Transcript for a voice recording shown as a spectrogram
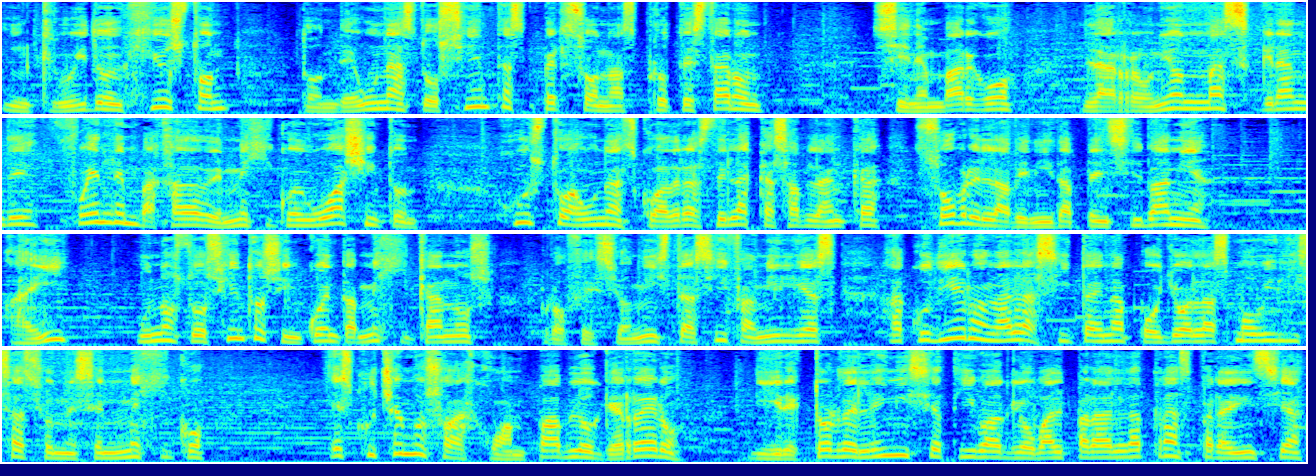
incluido en Houston, donde unas 200 personas protestaron. Sin embargo, la reunión más grande fue en la Embajada de México en Washington, justo a unas cuadras de la Casa Blanca sobre la Avenida Pensilvania. Ahí, unos 250 mexicanos, profesionistas y familias acudieron a la cita en apoyo a las movilizaciones en México. Escuchemos a Juan Pablo Guerrero, director de la Iniciativa Global para la Transparencia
